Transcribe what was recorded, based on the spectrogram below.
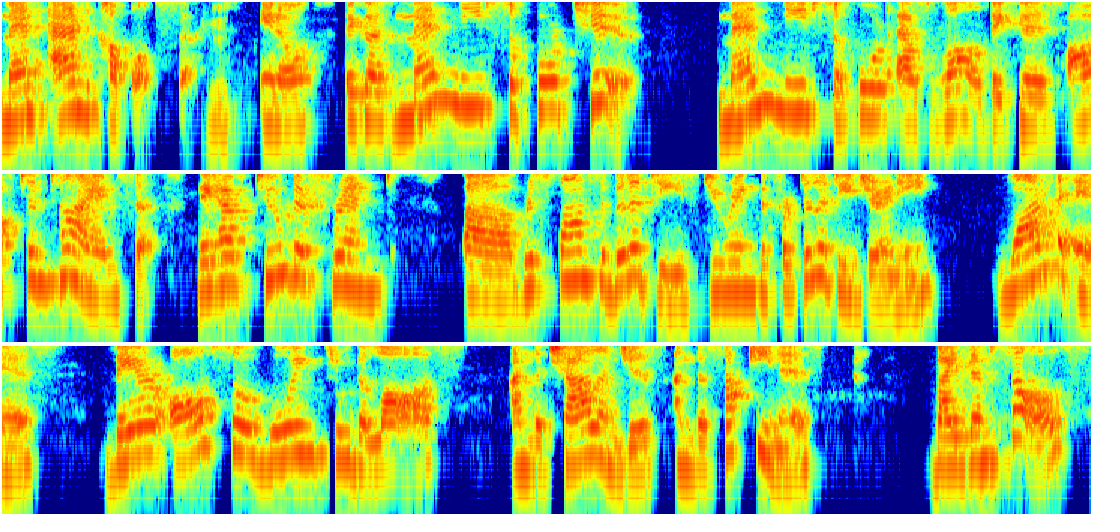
men, and couples, Good. you know, because men need support too men need support as well because oftentimes they have two different uh, responsibilities during the fertility journey. One is they're also going through the loss and the challenges and the suckiness by themselves.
